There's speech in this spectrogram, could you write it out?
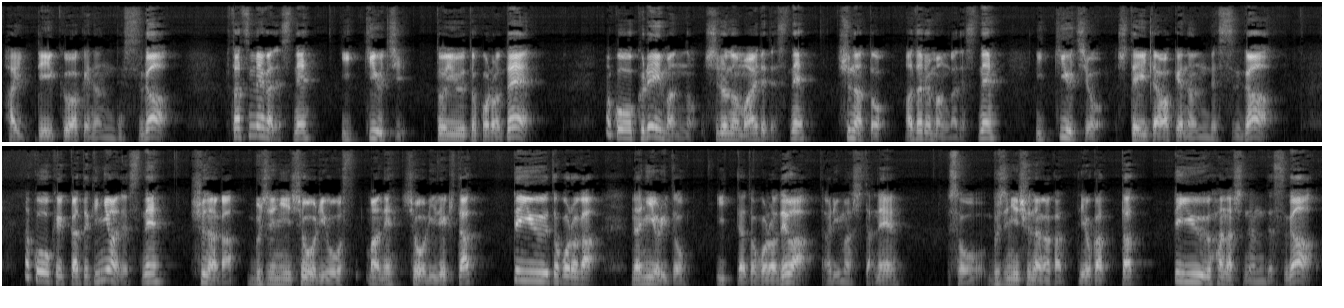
入っていくわけなんですが、二つ目がですね、一騎打ちというところで、まあ、こう、クレイマンの城の前でですね、シュナとアダルマンがですね、一騎打ちをしていたわけなんですが、まあ、こう、結果的にはですね、シュナが無事に勝利を、まあね、勝利できたっていうところが何よりといったところではありましたね。そう、無事にシュナが勝ってよかったっていう話なんですが、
